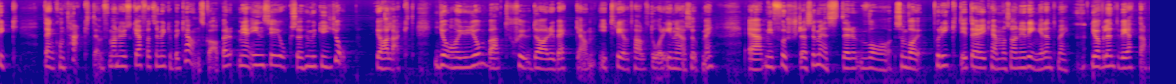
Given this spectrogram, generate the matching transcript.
fick den kontakten. För man har ju skaffat sig mycket bekantskaper. Men jag inser ju också hur mycket jobb jag har lagt. Jag har ju jobbat sju dagar i veckan i tre och ett halvt år innan jag sa upp mig. Eh, min första semester var, som var på riktigt, där jag gick hem och sa ni ringer inte mig. Jag vill inte veta.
